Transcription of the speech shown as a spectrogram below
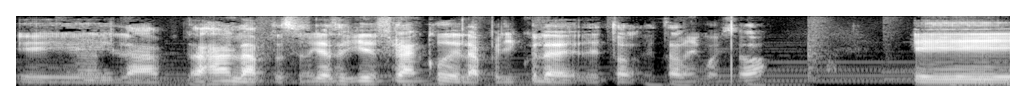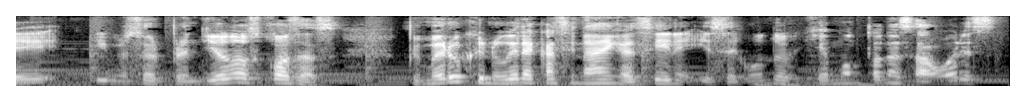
eh, la, la adaptación de James Franco de la película de, de, Tommy Wiseau. Eh, y me sorprendió dos cosas. Primero, que no hubiera casi nada en el cine. Y segundo, que qué montón de sabores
